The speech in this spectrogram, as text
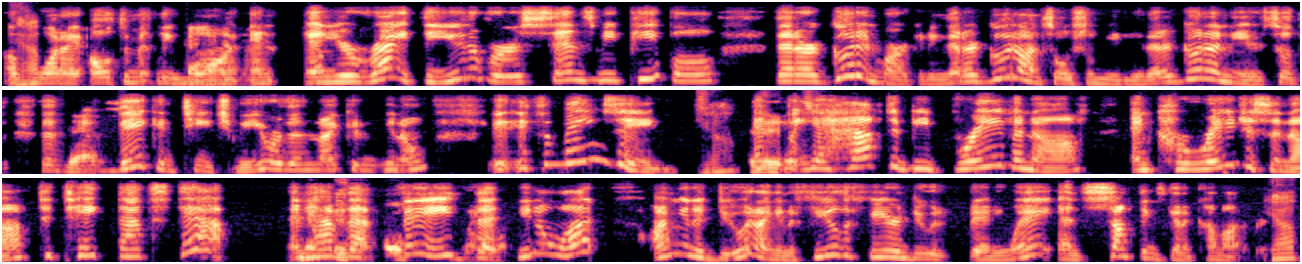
of yep. what I ultimately want. And and you're right. The universe sends me people that are good in marketing, that are good on social media, that are good on here, so that yes. they can teach me, or then I can, you know, it, it's amazing. Yeah. And, but you have to be brave enough and courageous enough to take that step and yep, have that faith that you know what? I'm going to do it i'm going to feel the fear and do it anyway and something's going to come out of it. Yep.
